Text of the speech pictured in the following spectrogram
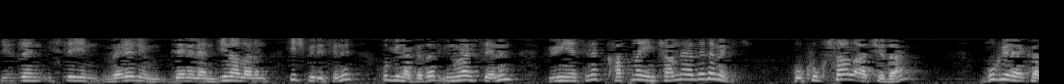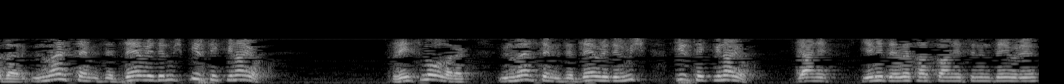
bizden isteyin verelim denilen binaların hiçbirisini bugüne kadar üniversitenin bünyesine katma imkanı elde edemedik. Hukuksal açıdan bugüne kadar üniversitemize devredilmiş bir tek bina yok. Resmi olarak üniversitemize devredilmiş bir tek bina yok. Yani yeni devlet hastanesinin devri,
